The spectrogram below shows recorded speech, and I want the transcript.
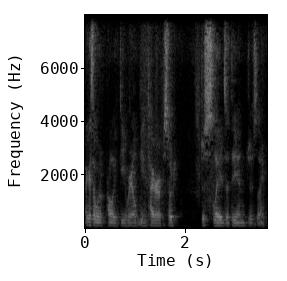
I guess I would have probably derailed the entire episode. Just Slade's at the end, just like.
